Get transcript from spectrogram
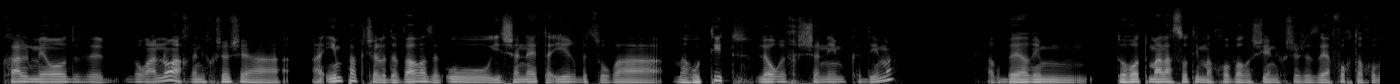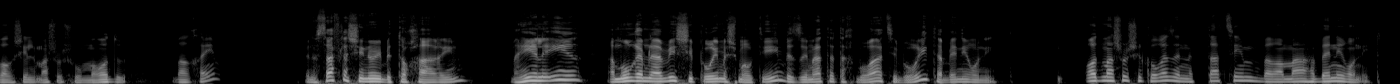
קל מאוד ונורא נוח, ואני חושב שהאימפקט של הדבר הזה, הוא ישנה את העיר בצורה מהותית לאורך שנים קדימה. הרבה ערים תוהות מה לעשות עם הרחוב הראשי, אני חושב שזה יהפוך את הרחוב הראשי למשהו שהוא מאוד בר חיים. בנוסף לשינוי בתוך הערים, מהיר לעיר אמור גם להביא שיפורים משמעותיים בזרימת התחבורה הציבורית הבין-עירונית. עוד משהו שקורה זה נת"צים ברמה הבין-עירונית.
